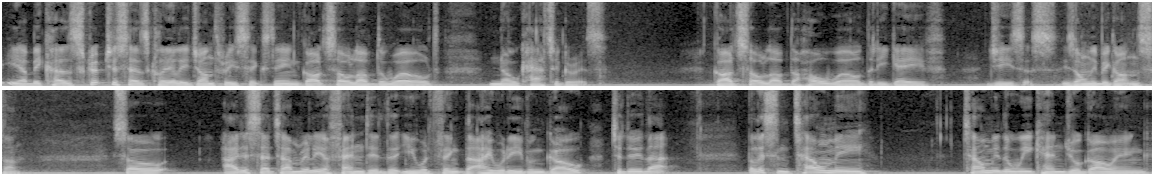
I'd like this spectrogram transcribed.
You know, because Scripture says clearly, John three sixteen, God so loved the world, no categories. God so loved the whole world that He gave Jesus, His only begotten Son. So I just said to him, I'm really offended that you would think that I would even go to do that. But listen, tell me, tell me the weekend you're going,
